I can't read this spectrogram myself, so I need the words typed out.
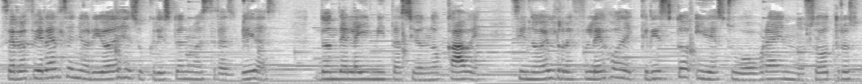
Se refiere al señorío de Jesucristo en nuestras vidas, donde la imitación no cabe, sino el reflejo de Cristo y de su obra en nosotros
